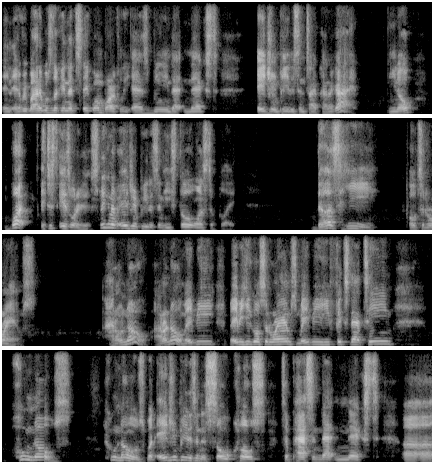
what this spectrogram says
and everybody was looking at Saquon Barkley as being that next Adrian Peterson type kind of guy, you know. But it just is what it is. Speaking of Adrian Peterson, he still wants to play. Does he go to the Rams? I don't know. I don't know. Maybe maybe he goes to the Rams. Maybe he fixed that team. Who knows? Who knows? But Adrian Peterson is so close to passing that next uh, uh,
